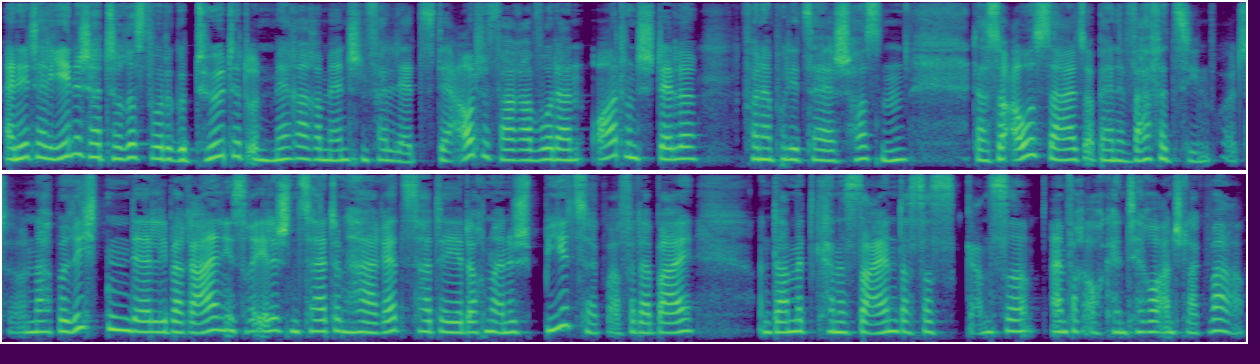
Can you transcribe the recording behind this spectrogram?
Ein italienischer Tourist wurde getötet und mehrere Menschen verletzt. Der Autofahrer wurde an Ort und Stelle von der Polizei erschossen, das so aussah, als ob er eine Waffe ziehen wollte. Und nach Berichten der liberalen israelischen Zeitung Haaretz hatte er jedoch nur eine Spielzeugwaffe dabei. Und damit kann es sein, dass das Ganze einfach auch kein Terroranschlag war.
